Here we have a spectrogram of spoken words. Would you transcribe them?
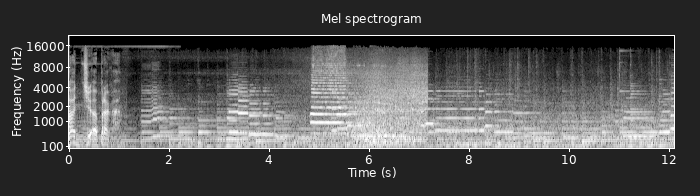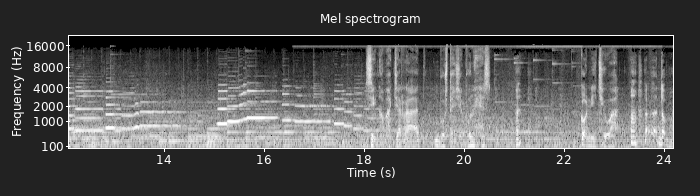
Vaig a Praga. Si no vaig errat, vostè és japonès. Eh? Konnichiwa. Ah, eh, domo.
